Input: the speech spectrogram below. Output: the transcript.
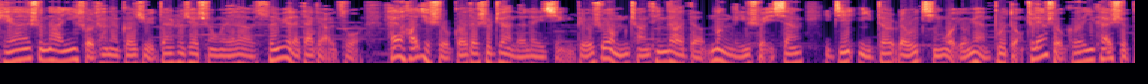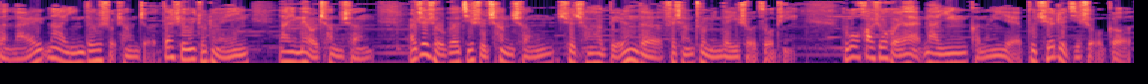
平安是那英所唱的歌曲，但是却成为了孙悦的代表作。还有好几首歌都是这样的类型，比如说我们常听到的《梦里水乡》以及《你的柔情我永远不懂》这两首歌，一开始本来那英都是首唱者，但是由于种种原因，那英没有唱成。而这首歌即使唱成，却成了别人的非常著名的一首作品。不过话说回来，那英可能也不缺这几首歌，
